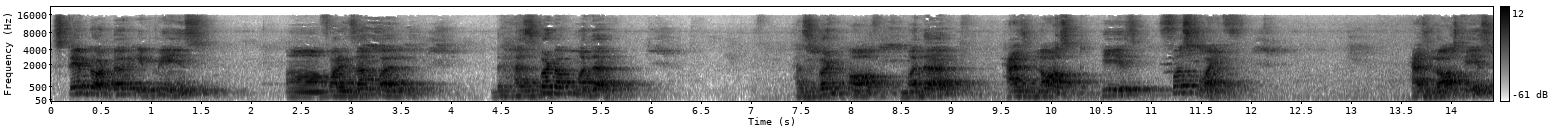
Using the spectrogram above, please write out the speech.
Stepdaughter, it means, uh, for example, the husband of mother husband of mother has lost his first wife has lost his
